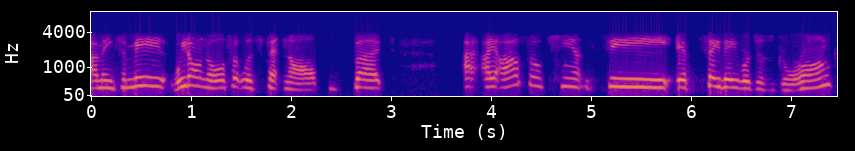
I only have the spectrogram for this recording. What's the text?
I mean, to me, we don't know if it was fentanyl, but I, I also can't see if, say, they were just drunk,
